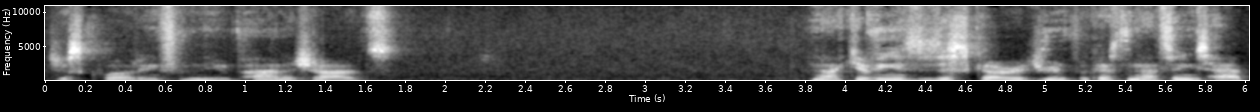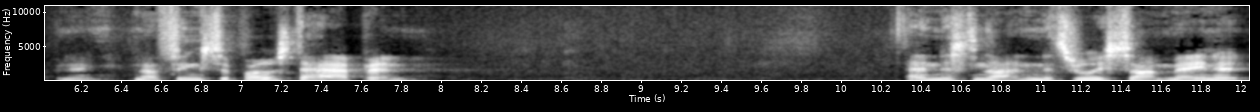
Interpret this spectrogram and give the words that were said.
Just quoting from the Upanishads. Not giving into discouragement because nothing's happening. Nothing's supposed to happen. And this nothing, it's really something, ain't it?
